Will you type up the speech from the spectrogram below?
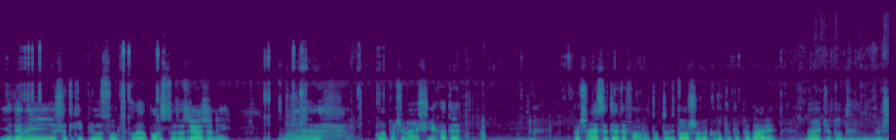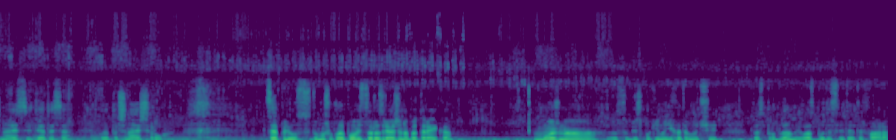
Єдиний ще такий плюс, от коли я повністю розряджений, е, коли починаєш їхати, починає світити фара. Тобто від того, що ви крутите педалі, навіть отут починає світитися, коли починаєш рух. Це плюс, тому що коли повністю розряджена батарейка, можна собі спокійно їхати вночі без проблем і у вас буде світити фара.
